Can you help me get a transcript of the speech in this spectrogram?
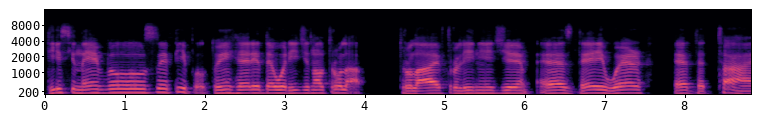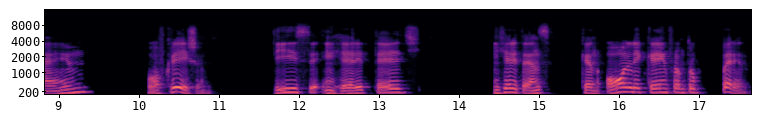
This enables uh, people to inherit the original true love, true life, true lineage, uh, as they were at the time of creation. This inheritance, inheritance can only came from true parent.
